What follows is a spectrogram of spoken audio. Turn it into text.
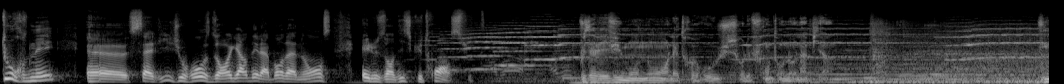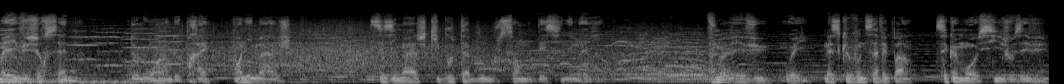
tourné euh, sa vie. Je vous de regarder la bande-annonce et nous en discuterons ensuite. Vous avez vu mon nom en lettres rouges sur le fronton de l'Olympia. Vous m'avez vu sur scène, de loin, de près, en images. Ces images qui, bout à bout, semblent dessiner ma vie. Vous m'avez vu, oui. Mais ce que vous ne savez pas, c'est que moi aussi, je vous ai vu.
